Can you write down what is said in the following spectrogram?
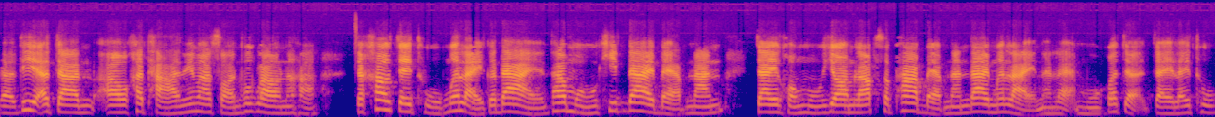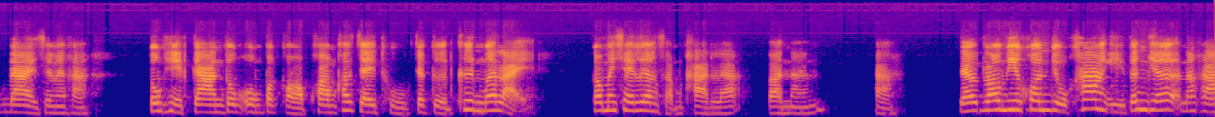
แบบที่อาจารย์เอาคาถานี้มาสอนพวกเรานะคะ จะเข้าใจถูกเมื่อไหร่ก็ได้ ถ้าหมูคิดได้แบบนั้น ใจของหมูยอมรับสภาพแบบนั้นได้เมื่อไหร่นั่นแหละ หมูก็จะใจไร้ทุกข์ได้ใช่ไหมคะตรงเหตุการณ์ตรงองค์ประกอบความเข้าใจถูกจะเกิดขึ้นเมื่อไหร่ ก็ไม่ใช่เรื่องสำคัญแล้วตอนนั้นค่ะแล้วเรามีคนอยู่ข้างอีกตั้งเยอะนะคะ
